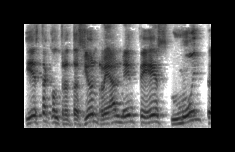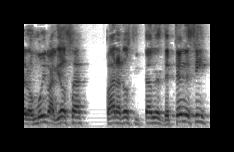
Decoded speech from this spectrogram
y esta contratación realmente es muy, pero muy valiosa para los Titanes de Tennessee.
